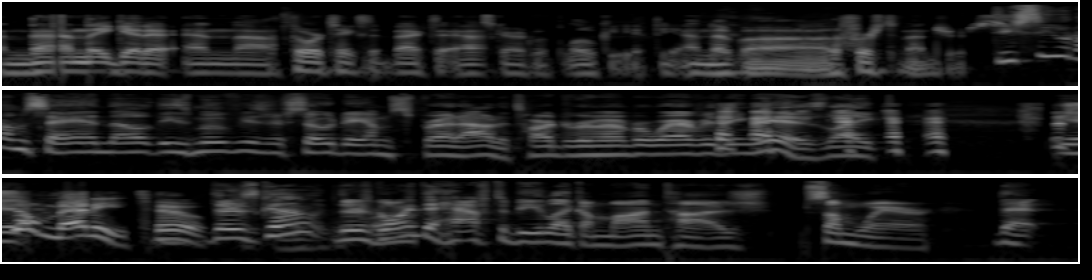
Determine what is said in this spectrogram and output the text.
and then they get it, and uh, Thor takes it back to Asgard with Loki at the end of uh, the first Avengers. Do you see what I'm saying though? These movies are so damn spread out. It's hard to remember where everything is. Like There's yeah. so many too. there's going there's going to have to be like a montage somewhere that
